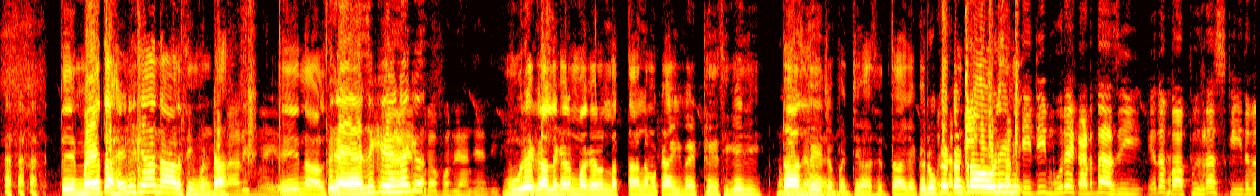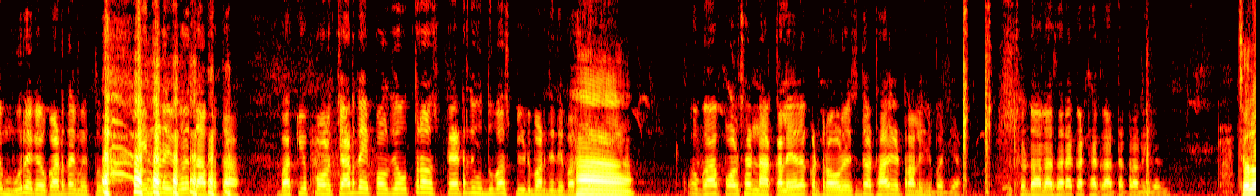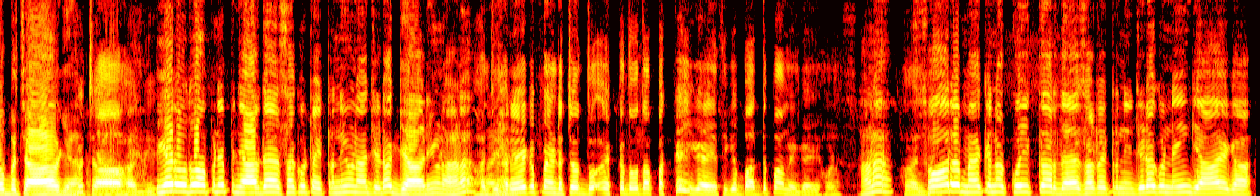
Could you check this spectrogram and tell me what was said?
ਤੇ ਮੈਂ ਤਾਂ ਹੈ ਨਹੀਂ ਸੀ ਆਹ ਨਾਲ ਸੀ ਮੁੰਡਾ। ਇਹ ਨਾਲ ਸੀ। ਭਜਾਇਆ ਸੀ ਕਿਸੇ ਨਾਲ ਮੂਰੇ ਗੱਲ ਕਰ ਮਗਰੋਂ ਲੱਤਾਂ ਲਮਕਾਈ ਬੈਠੇ ਸੀਗੇ ਜੀ। ਦਾਲੇ ਚ ਵੱਜਿਆ ਸਿੱਧਾ ਜਾ ਕੇ ਰੁਕੇ ਕੰਟਰੋਲ ਹੀ ਨਹੀਂ ਸੱਤੀ ਦੀ ਮੂਰੇ ਕੱਢਦਾ ਸੀ। ਇਹਦਾ ਬਾਪੂ ਥੋੜਾ ਸਕੀਨ ਵੇ ਮੂਰੇ ਕਿਉਂ ਕੱਢਦਾ ਮੇਰੇ ਤੋਂ? ਇਹਨਾਂ ਨੇ ਵੀ ਮੂਰੇ ਦੱਬਤਾ ਬਾਕੀ ਉਹ ਪੁਲ ਚੜਦੇ ਪੁਲ ਦੇ ਉਤਰਾ ਟਰੈਕਟਰ ਦੀ ਉਦੋਂ ਬਾਅਦ ਸਪੀਡ ਵੱਧ ਜਾਂਦੀ ਵੱਧ ਹਾਂ। ਉਹ ਗਾ ਪੁਲ ਸਰ ਨਾਕਾ ਲਿਆ ਉਹਦਾ ਕੰਟਰੋਲ ਸਿੱਧਾ ਠਾ ਕੇ ਟਰਾਲੀ 'ਚ ਵੱਜਿਆ। ਪਿੱਛੋਂ ਡਾਲਾ ਸਾਰਾ ਇਕੱਠਾ ਕਰਤਾ ਟਰਾਲੀ ਦਾ ਵੀ। ਚਲੋ ਬਚਾਅ ਹੋ ਗਿਆ। ਬਚਾ ਹਾਂਜੀ। ਯਾਰ ਉਦੋਂ ਆਪਣੇ ਪੰਜਾਬ ਦਾ ਐਸਾ ਕੋਈ ਟਰੈਕਟਰ ਨਹੀਂ ਹੋਣਾ ਜਿਹੜਾ ਗਿਆ ਨਹੀਂ ਹੋਣਾ ਹਨਾ? ਹਾਂਜੀ ਹਰੇਕ ਪਿੰਡ ਚੋਂ ਦੋ- ਇੱਕ ਦੋ ਤਾਂ ਪੱਕੇ ਹੀ ਗਏ ਸੀਗੇ ਵੱਧ ਭਾਵੇਂ ਗਏ ਹੁਣ। ਹਨਾ? ਸਾਰੇ ਮੈਂ ਕਹਿੰਦਾ ਕੋਈ ਘਰ ਦਾ ਐਸਾ ਟਰੈਕਟਰ ਨਹੀਂ ਜਿਹੜਾ ਕੋਈ ਨਹੀਂ ਗਿਆ ਹੋਏਗਾ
